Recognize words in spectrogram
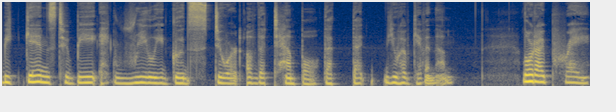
begins to be a really good steward of the temple that, that you have given them. Lord, I pray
